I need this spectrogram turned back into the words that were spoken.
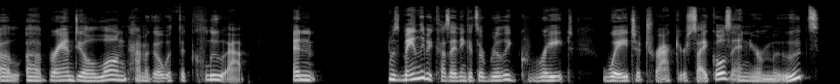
a, a brand deal a long time ago with the Clue app. And was mainly because I think it's a really great way to track your cycles and your moods.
